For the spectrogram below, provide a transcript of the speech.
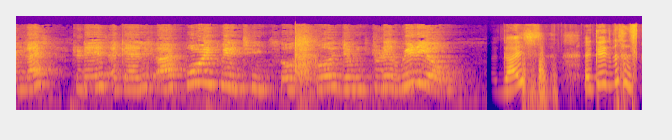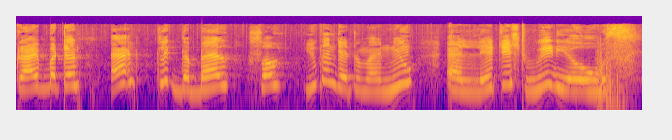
And guys, today's acrylic art pouring painting. So let's go into today's video. Guys, uh, click the subscribe button and click the bell so you can get my new and latest videos.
